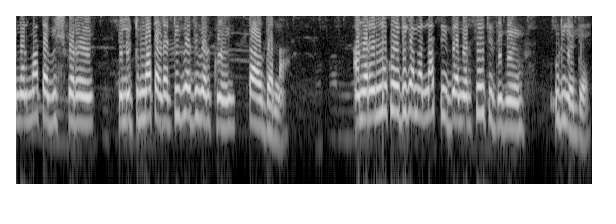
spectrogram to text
আমার মাথা বিষ করে তাহলে একটু মাথাটা টিপে দিবার কই তাও দে না। আমার এমনি কই দিকে আমার নাতি দিয়ে আমার চৈতি দিকে উড়িয়ে দেয়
